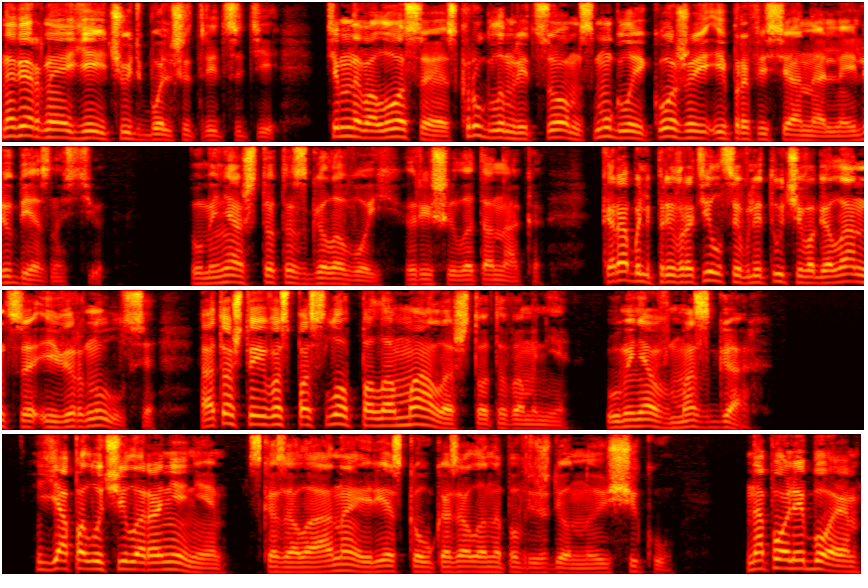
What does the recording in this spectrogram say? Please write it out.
Наверное, ей чуть больше тридцати. Темноволосая, с круглым лицом, смуглой кожей и профессиональной любезностью. «У меня что-то с головой», — решила Танака. Корабль превратился в летучего голландца и вернулся, а то, что его спасло, поломало что-то во мне. У меня в мозгах. «Я получила ранение», — сказала она и резко указала на поврежденную щеку. «На поле боя.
